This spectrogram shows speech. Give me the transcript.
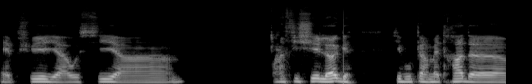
Et puis il y a aussi un, fichier log qui vous permettra de,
